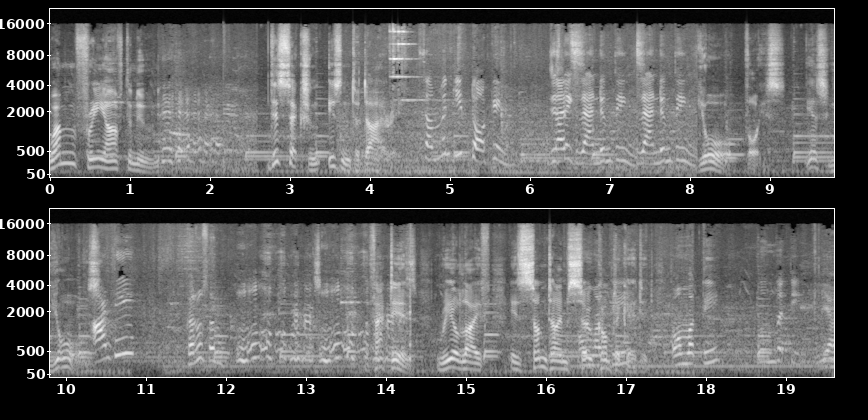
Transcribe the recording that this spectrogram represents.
One free afternoon. this section isn't a diary. Someone keep talking. Just like random things, random things. Your voice. Yes, yours. Auntie, करो सब The fact is, real life is sometimes so complicated. मोमबत्ती Mombati. या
